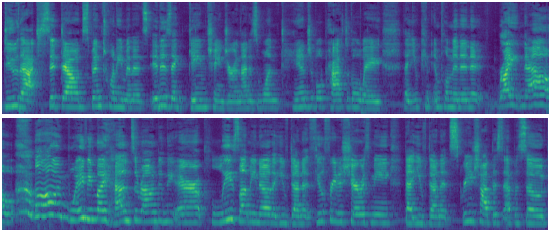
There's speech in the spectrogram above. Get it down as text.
do that. Sit down, spend 20 minutes. It is a game changer, and that is one tangible, practical way that you can implement in it right now. Oh, I'm waving my hands around in the air. Please let me know that you've done it. Feel free to share with me that you've done it. Screenshot this episode.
